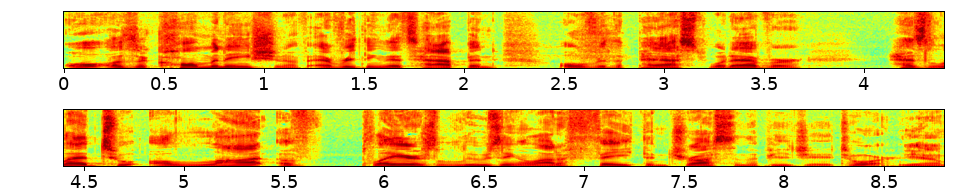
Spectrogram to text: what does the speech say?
all as a culmination of everything that's happened over the past whatever has led to a lot of players losing a lot of faith and trust in the PGA Tour. Yeah.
